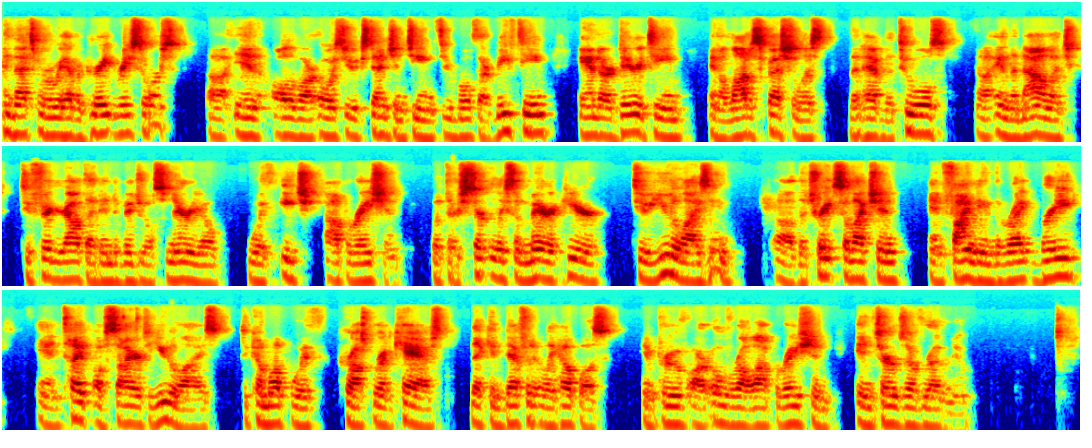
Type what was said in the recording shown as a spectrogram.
And that's where we have a great resource uh, in all of our OSU extension team through both our beef team and our dairy team, and a lot of specialists that have the tools uh, and the knowledge to figure out that individual scenario with each operation. But there's certainly some merit here to utilizing uh, the trait selection and finding the right breed and type of sire to utilize to come up with crossbred calves that can definitely help us improve our overall operation in terms of revenue.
